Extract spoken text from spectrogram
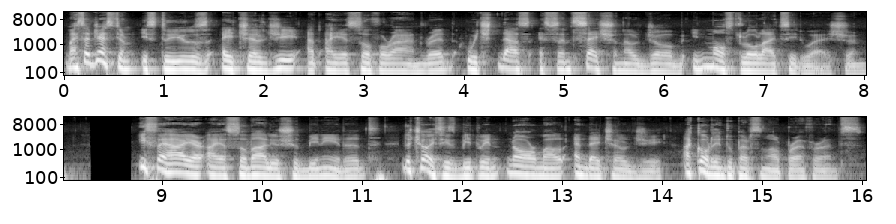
My suggestion is to use HLG at ISO 400, which does a sensational job in most low light situations. If a higher ISO value should be needed, the choice is between normal and HLG, according to personal preference.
